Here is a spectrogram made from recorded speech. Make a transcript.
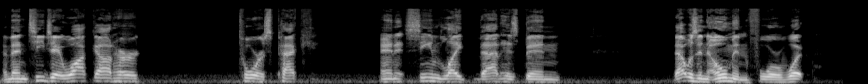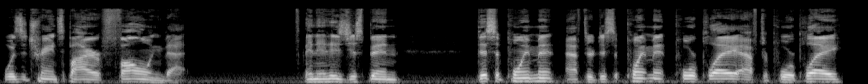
And then TJ Watt got hurt, tore his pec, and it seemed like that has been that was an omen for what was to transpire following that. And it has just been disappointment after disappointment, poor play after poor play.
